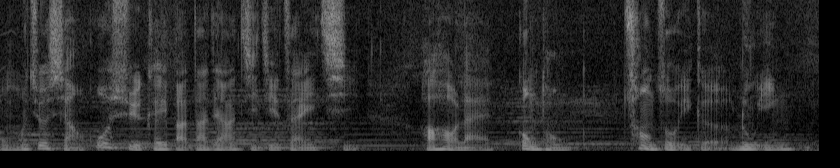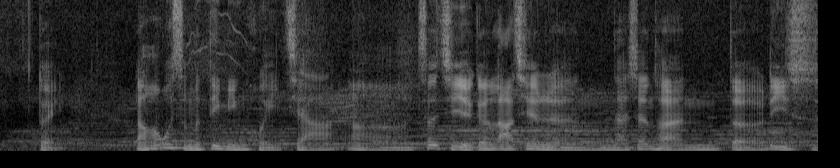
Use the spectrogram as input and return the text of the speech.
我们就想或许可以把大家集结在一起，好好来共同创作一个录音。对，然后为什么地名回家？呃，这集也跟拉纤人男生团的历史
